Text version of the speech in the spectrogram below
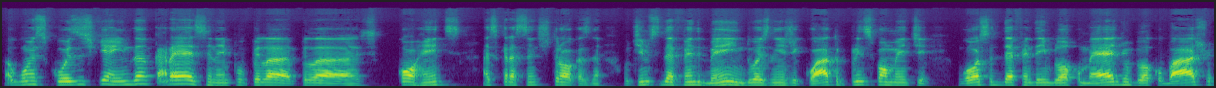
algumas coisas que ainda carecem, né? Por, pela, pelas correntes, as crescentes trocas, né? O time se defende bem em duas linhas de quatro, principalmente gosta de defender em bloco médio, bloco baixo,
